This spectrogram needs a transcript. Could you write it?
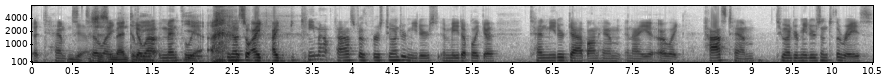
attempt Yeah. to like mentally- go out mentally. yeah. You know, so I I came out fast for the first 200 meters and made up like a 10 meter gap on him, and I uh, like passed him 200 meters into the race.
